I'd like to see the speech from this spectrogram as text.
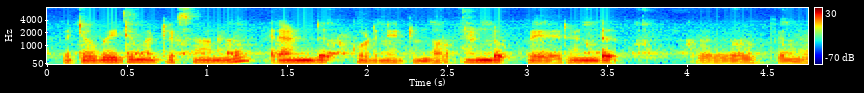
ഇപ്പോൾ ടു ബൈ ടു മെട്രിക്സ് ആണെങ്കിൽ രണ്ട് കോർഡിനേറ്റ് ഉണ്ടാവും. രണ്ട് രണ്ട് പിന്നെ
